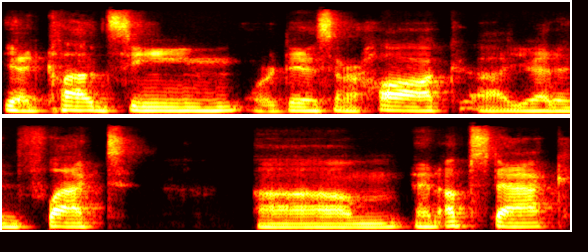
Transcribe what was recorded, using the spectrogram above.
you had CloudScene or Data Center Hawk, uh, you had Inflect um, and Upstack.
